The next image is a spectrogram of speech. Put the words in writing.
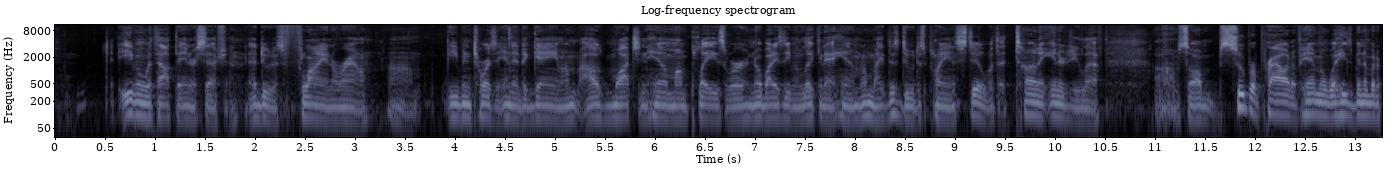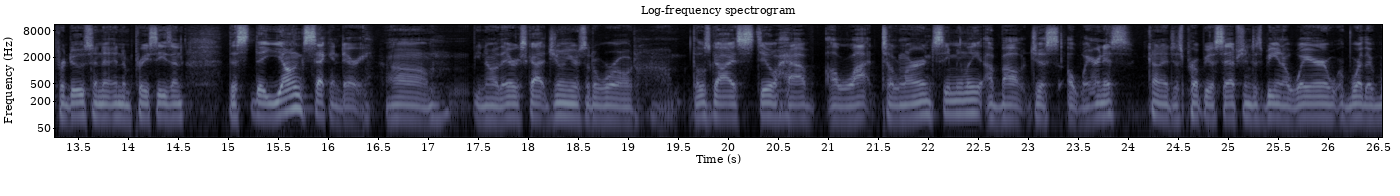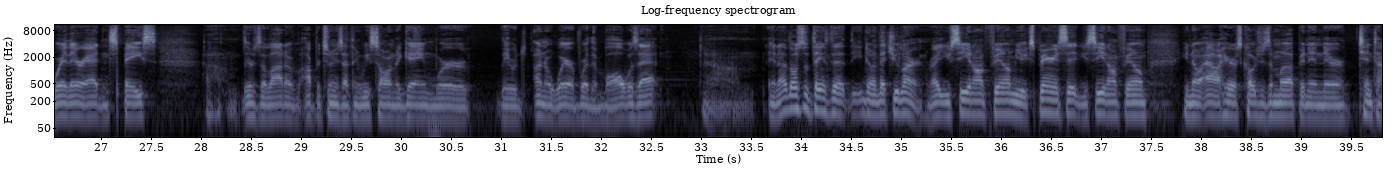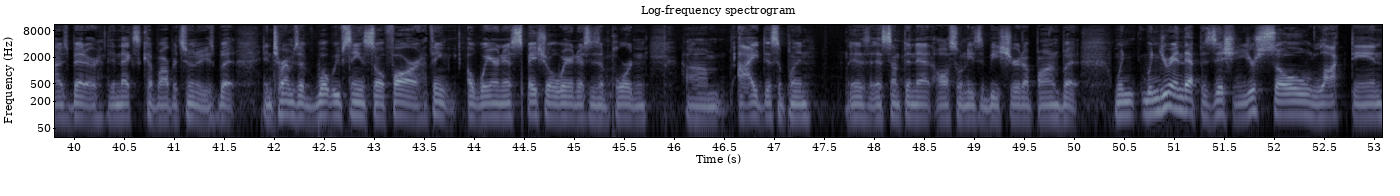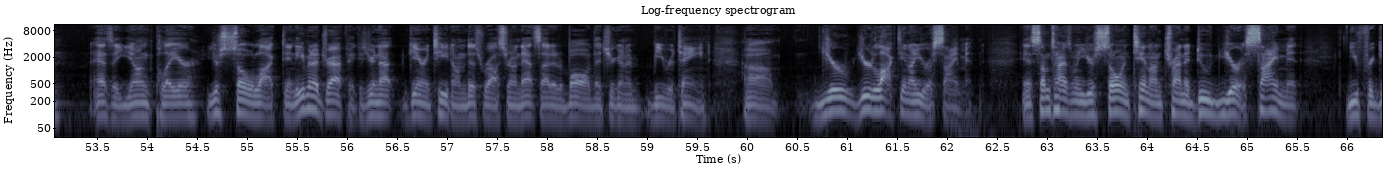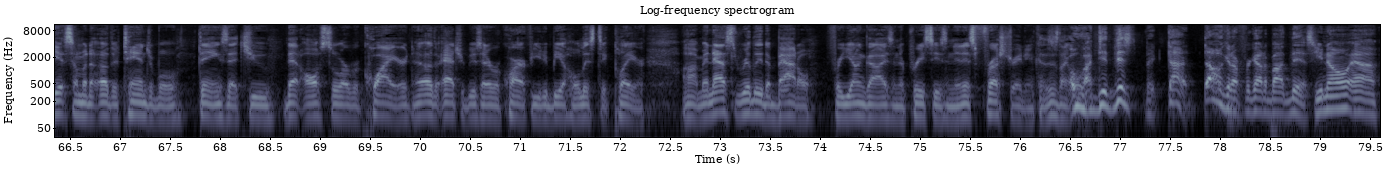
even without the interception, that dude is flying around. Um, even towards the end of the game, I'm, I was watching him on plays where nobody's even looking at him. I'm like, this dude is playing still with a ton of energy left. Um, so I'm super proud of him and what he's been able to produce in the, in the preseason. This the young secondary, um, you know, the Eric Scott Juniors of the world. Um, those guys still have a lot to learn, seemingly about just awareness, kind of just proprioception, just being aware of where they're, where they're at in space. Um, there's a lot of opportunities I think we saw in the game where they were unaware of where the ball was at um, and those are things that you know that you learn, right? You see it on film, you experience it, you see it on film. You know, Al Harris coaches them up, and then they're ten times better the next couple opportunities. But in terms of what we've seen so far, I think awareness, spatial awareness, is important. Um, eye discipline is, is, something that also needs to be shored up on. But when when you're in that position, you're so locked in as a young player. You're so locked in, even a draft pick, because you're not guaranteed on this roster on that side of the ball that you're going to be retained. Um, you're you're locked in on your assignment. And sometimes when you're so intent on trying to do your assignment, you forget some of the other tangible things that you that also are required, the other attributes that are required for you to be a holistic player. Um, and that's really the battle for young guys in the preseason, and it's frustrating because it's like, oh, I did this, but God, dog, it, I forgot about this, you know. Uh,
